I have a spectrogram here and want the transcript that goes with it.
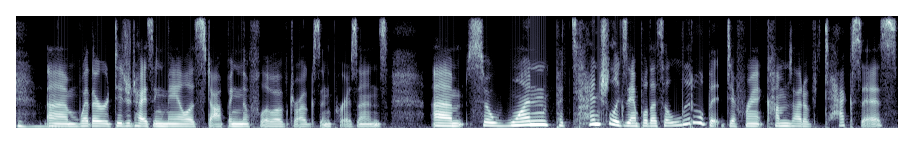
mm-hmm. um, whether digitizing mail is stopping the flow of drugs in prisons. Um, so, one potential example that's a little bit different comes out of Texas.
